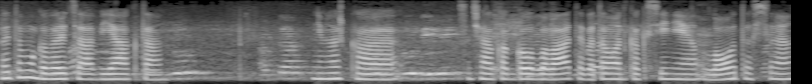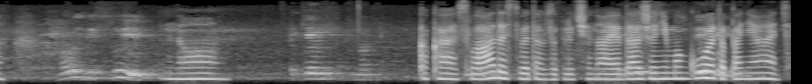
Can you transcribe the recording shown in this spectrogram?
Поэтому говорится авьякта немножко сначала как голубоватый, потом вот как синие лотосы. Но какая сладость в этом заключена, я даже не могу это понять.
